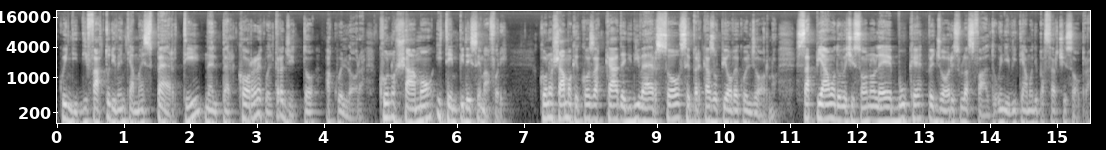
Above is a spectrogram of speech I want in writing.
Quindi di fatto diventiamo esperti nel percorrere quel tragitto a quell'ora. Conosciamo i tempi dei semafori conosciamo che cosa accade di diverso se per caso piove quel giorno, sappiamo dove ci sono le buche peggiori sull'asfalto, quindi evitiamo di passarci sopra.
